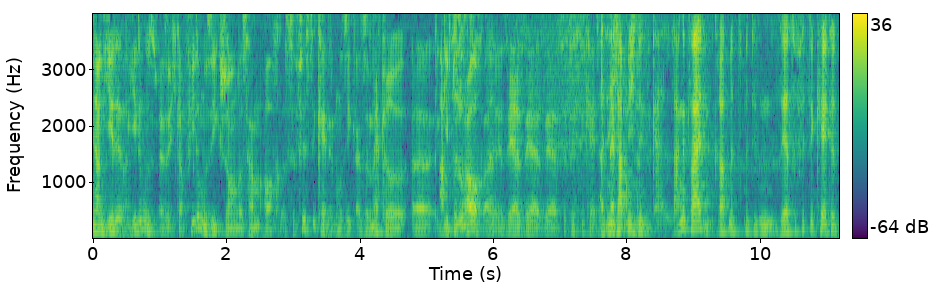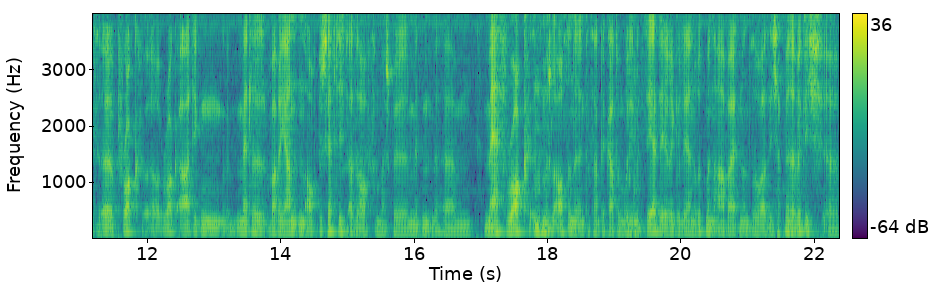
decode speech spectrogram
Ja, und jede, jede Musik, also ich glaube, viele Musikgenres haben auch sophisticated Musik. Also Metal äh, gibt es auch. ja. Äh, sehr, sehr, sehr sophisticated. Also ich Metal, habe mich ne? lange Zeit, gerade mit, mit diesen sehr sophisticated äh, Prog, äh, Rock-artigen Metal-Varianten auch beschäftigt. Also auch zum Beispiel mit ähm, Math Rock ist zum Beispiel auch so eine interessante Gattung, wo die mit sehr, sehr irregulären Rhythmen arbeiten und so. Also ich habe mir da wirklich äh,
